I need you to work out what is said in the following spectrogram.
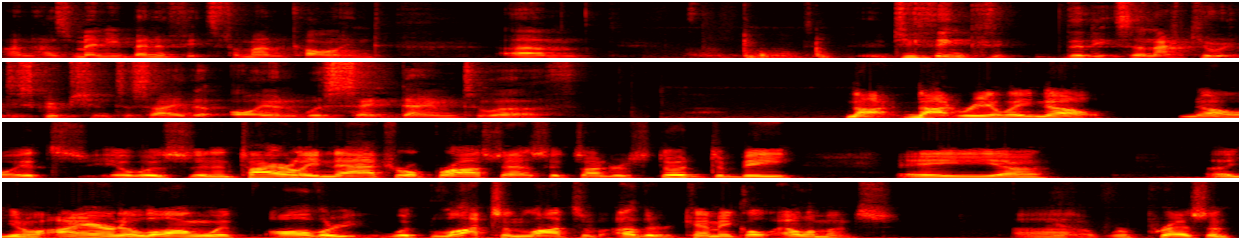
and has many benefits for mankind." Um, do you think that it's an accurate description to say that iron was sent down to Earth? Not, not really. No, no. It's it was an entirely natural process. It's understood to be a, uh, uh, you know, iron along with all the with lots and lots of other chemical elements uh, yeah. were present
